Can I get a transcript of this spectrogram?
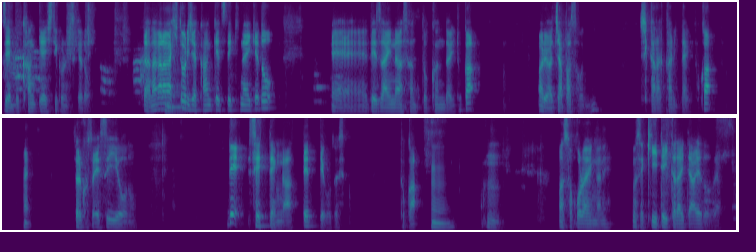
全部関係してくるんですけどだからなかなか一人じゃ完結できないけど、えーデザイナーさんと組んだりとかあるいはジャパソンに力借りたりとか、はいそれこそ SEO ので接点があってっていうことですよとかうん。うん。まあそこら辺がね、すみません、聞いていただいてありがとうございます。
